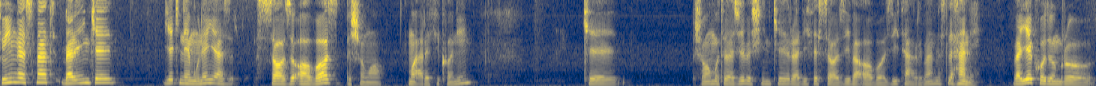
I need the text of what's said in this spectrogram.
تو این قسمت برای اینکه یک نمونه ای از ساز و آواز به شما معرفی کنیم که شما متوجه بشین که ردیف سازی و آوازی تقریبا مثل همه و یک کدوم رو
